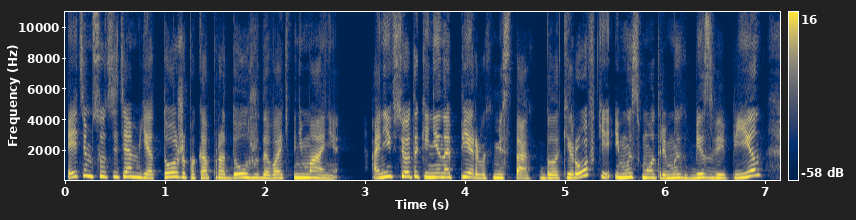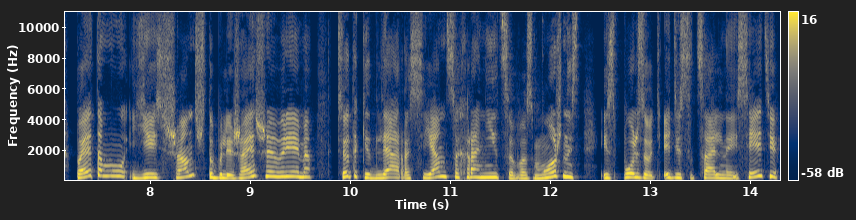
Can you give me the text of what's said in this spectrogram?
этим соцсетям я тоже пока продолжу давать внимание. Они все-таки не на первых местах блокировки, и мы смотрим их без VPN, поэтому есть шанс, что в ближайшее время все-таки для россиян сохранится возможность использовать эти социальные сети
